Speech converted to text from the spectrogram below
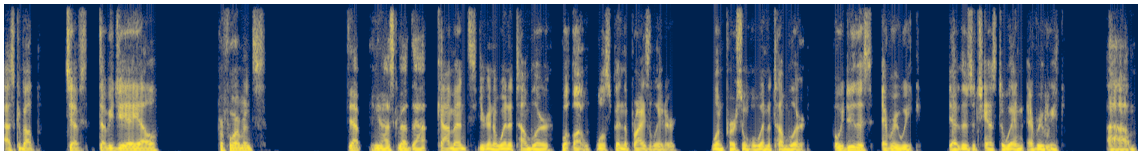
ask about Jeff's WGAL performance. Yep. You can ask about that. Comment, you're going to win a tumbler. Well, well, we'll spin the prize later. One person will win a tumbler, but we do this every week. Yeah, there's a chance to win every week. Um,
